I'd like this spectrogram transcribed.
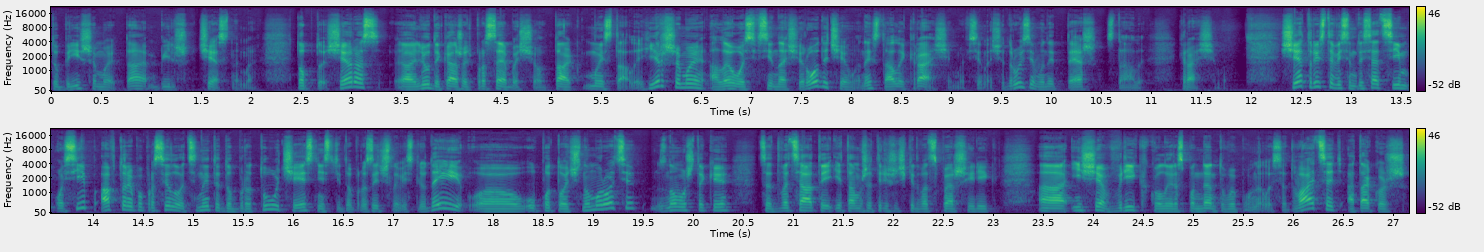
добрішими та більш чесними. Тобто, ще раз, е, люди кажуть про себе, що так, ми стали гіршими, але ось всі наші родичі вони стали кращими. Всі наші друзі вони теж стали кращими. Ще 387 осіб автори попросили оцінити доброту, чесність і доброзичливість людей е, у поточному році. Знову ж таки, це 20-й і там вже трішечки 21-й рік. А, І ще в рік, коли респонденту виповнилося 20, а також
